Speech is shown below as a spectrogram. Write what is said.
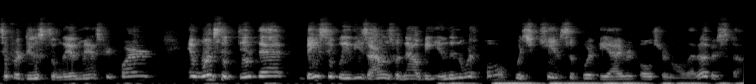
to produce the landmass required. And once it did that, basically these islands would now be in the North Pole, which can't support the agriculture and all that other stuff.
